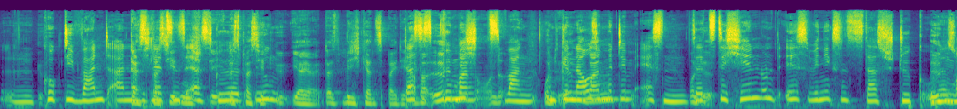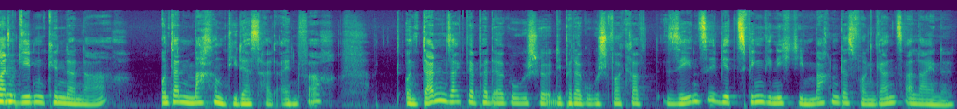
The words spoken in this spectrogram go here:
äh, guckt die Wand an, habe das ich passiert letztens nicht. erst das gehört. passiert, irgend- ja, ja, das bin ich ganz bei dir. das Aber ist für irgendwann mich und- Zwang. Und, und genauso irgendwann- mit dem Essen. und- Setz dich hin und isst wenigstens das Stück oder Irgendwann so. geben Kinder nach und dann machen die das halt einfach. Und dann sagt der pädagogische, die pädagogische Fachkraft, sehen Sie, wir zwingen die nicht, die machen das von ganz alleine.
